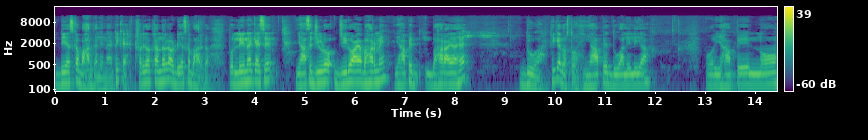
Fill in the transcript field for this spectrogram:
डी एस का बाहर का लेना है, ठीक है? फरीदाबाद का अंदर का और डी एस का बाहर का। तो लेना कैसे? यहाँ से ज़ीरो ज़ीरो आया बाहर में, यहाँ पे बाहर आया है दुआ, ठीक है दोस्तों? यहाँ पे दुआ ले लिया और यहाँ पे नौ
